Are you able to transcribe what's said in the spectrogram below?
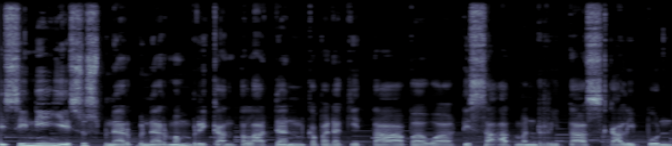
Di sini Yesus benar-benar memberikan teladan kepada kita bahwa di saat menderita sekalipun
